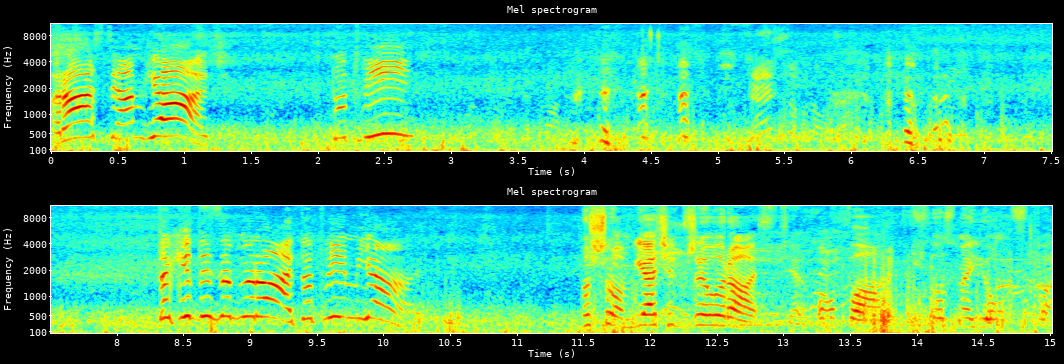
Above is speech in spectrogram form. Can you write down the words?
Растя, м'яч! То твій? Так іди забирай, то твій м'яч. Ну що, м'ячик вже у Расті. Опа, пішло знайомство.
